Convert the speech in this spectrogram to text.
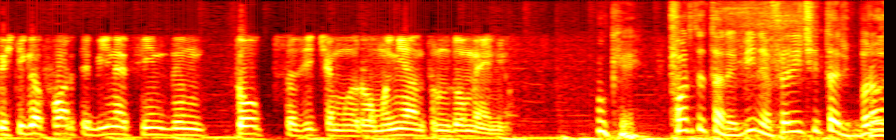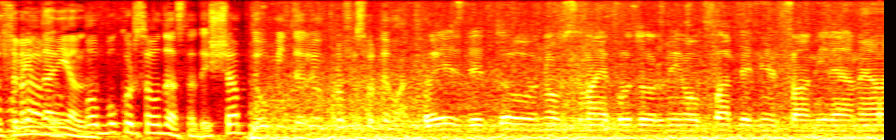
câștigă foarte bine fiind în top, să zicem, în România într-un domeniu. Ok. Foarte tare. Bine, felicitări. Bravo, Mulțumim, bravo. Daniel. Mă bucur să aud asta. De 7-8 de lei, un profesor de mate. Băieți de două nu să mai pot dormi. O parte din familia mea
